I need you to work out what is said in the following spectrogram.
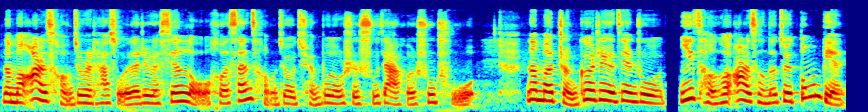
那么二层就是它所谓的这个仙楼，和三层就全部都是书架和书橱。那么整个这个建筑一层和二层的最东边，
